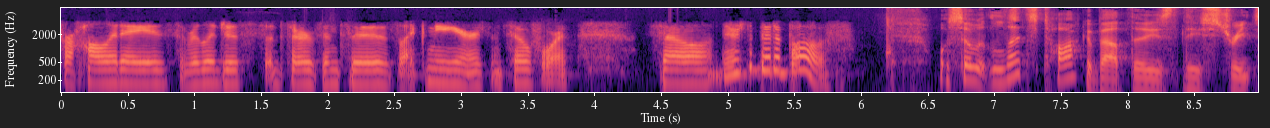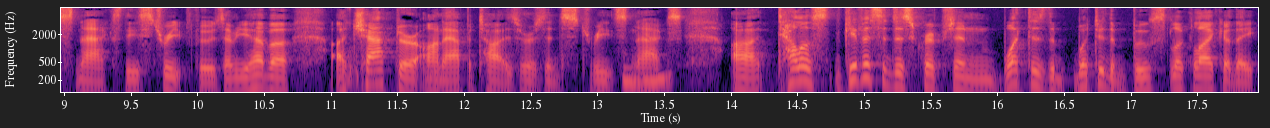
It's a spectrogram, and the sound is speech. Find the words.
for holidays, religious observances like New Year's and so forth. So there's a bit of both. Well, so let's talk about these these street snacks, these street foods. I mean, you have a, a chapter on appetizers and street mm-hmm. snacks. Uh, tell us, give us a description. What does the what do the booths look like? Are they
